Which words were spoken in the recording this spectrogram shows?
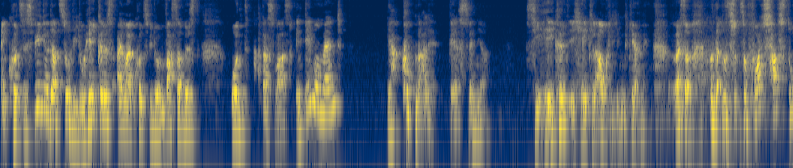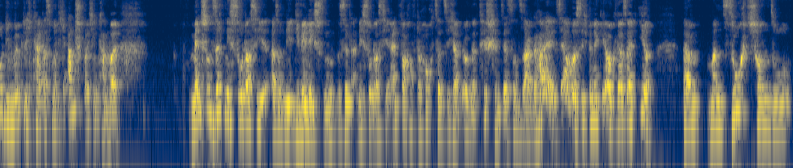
Ein kurzes Video dazu, wie du häkelst, einmal kurz, wie du im Wasser bist und das war's. In dem Moment, ja, gucken alle, wer ist Svenja? Sie häkelt, ich häkel auch liebend gerne. Weißt du, und sofort schaffst du die Möglichkeit, dass man dich ansprechen kann, weil Menschen sind nicht so, dass sie, also nee, die wenigsten sind nicht so, dass sie einfach auf der Hochzeit sich an irgendeinen Tisch hinsetzen und sagen, hi, servus, ich bin der Georg, wer seid ihr? Ähm, man sucht schon so,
